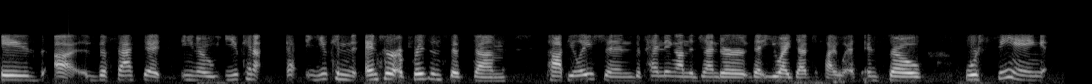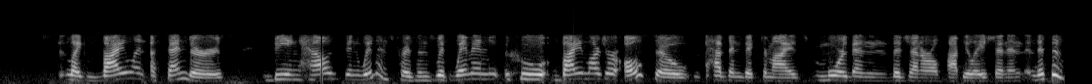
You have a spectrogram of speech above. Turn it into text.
is uh, the fact that you know you can you can enter a prison system population depending on the gender that you identify with, and so we're seeing like violent offenders being housed in women's prisons with women who, by and large, are also have been victimized more than the general population. And, and this is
